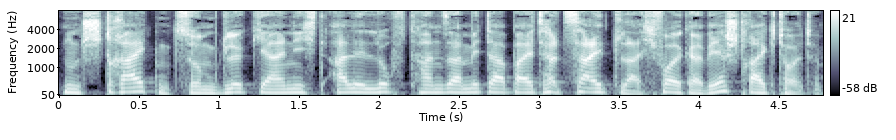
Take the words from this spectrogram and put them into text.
Nun streiken zum Glück ja nicht alle Lufthansa-Mitarbeiter zeitgleich. Volker, wer streikt heute?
